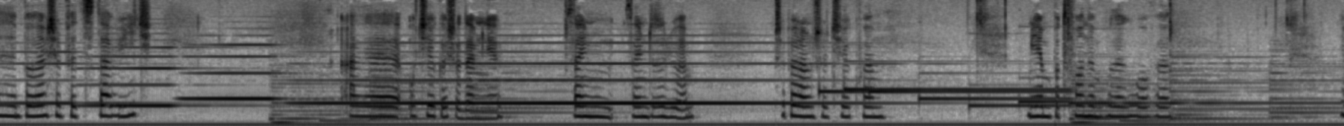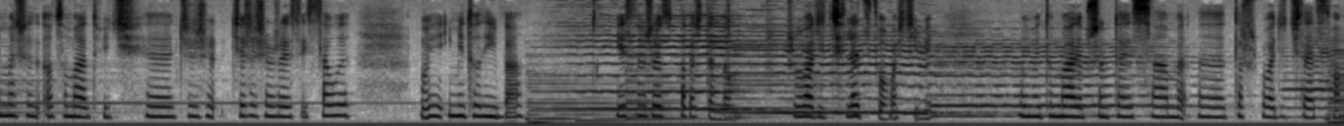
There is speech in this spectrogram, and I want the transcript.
Yy, Bałam się przedstawić, ale uciekłeś ode mnie, zanim, zanim to zrobiłem. Przepraszam, że uciekłem. Miałem potworne bóle głowy. Nie ma się o co martwić. Yy, Cieszę, cieszę się, że jesteś cały. Moje imię to Liba. Jestem, żeby zbadać ten dom. Przeprowadzić śledztwo właściwie. Moje imię to Maria, przyszedłem sam e, też przeprowadzić śledztwo.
